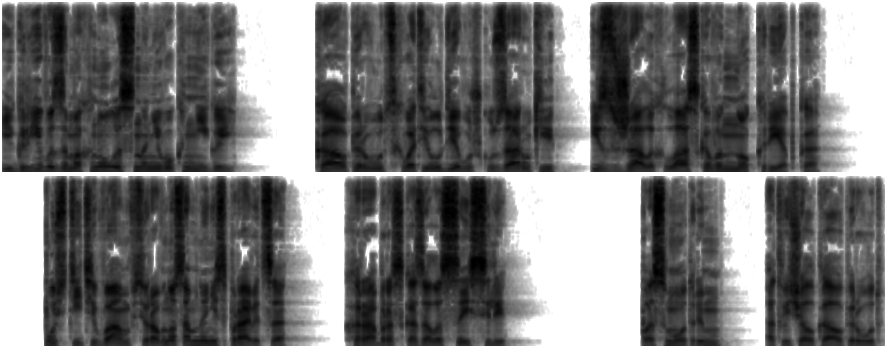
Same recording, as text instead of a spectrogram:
игриво замахнулась на него книгой. Каупервуд схватил девушку за руки и сжал их ласково, но крепко. «Пустите, вам все равно со мной не справиться», — храбро сказала Сесили. «Посмотрим», — отвечал Каупервуд.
